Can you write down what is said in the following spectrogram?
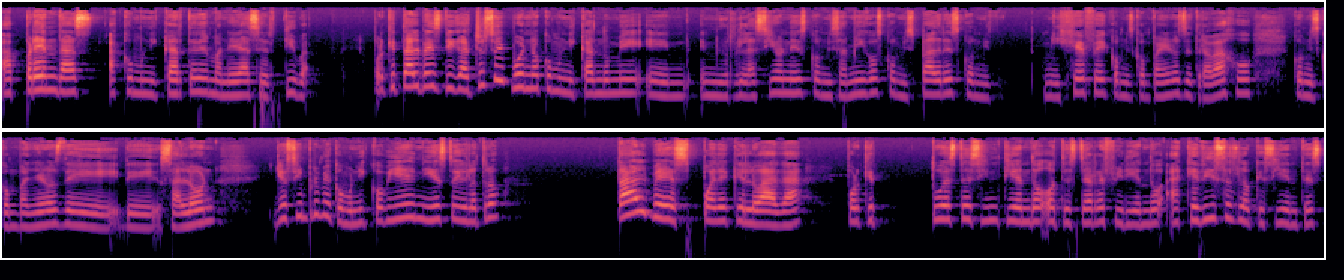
aprendas a comunicarte de manera asertiva. Porque tal vez digas, yo soy bueno comunicándome en mis relaciones con mis amigos, con mis padres, con mis mi jefe, con mis compañeros de trabajo, con mis compañeros de, salón. Yo siempre me comunico bien y esto y el otro. Tal vez puede que lo haga porque tú estés sintiendo o te estés refiriendo a que dices lo que sientes,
